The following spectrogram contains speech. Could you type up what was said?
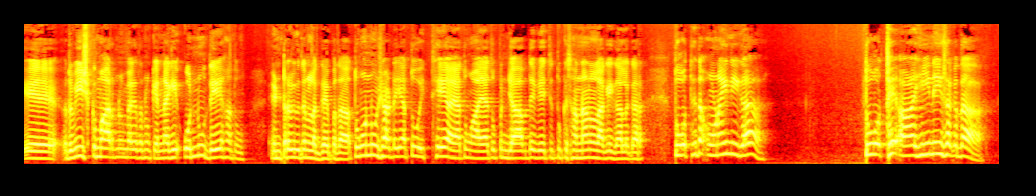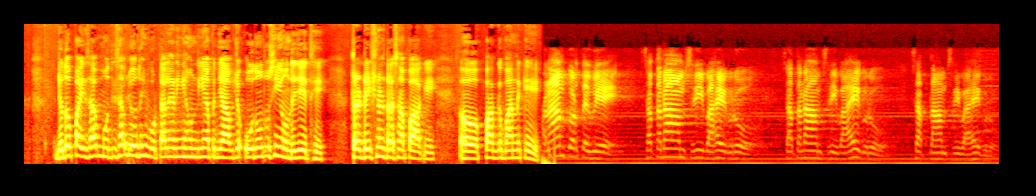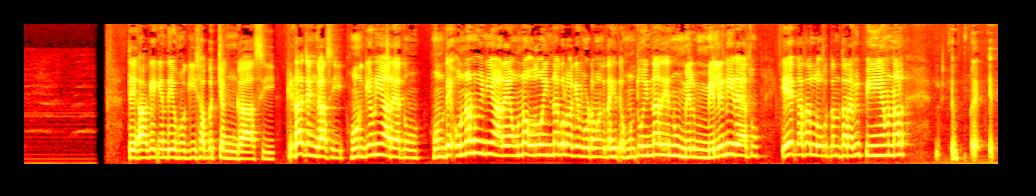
ਰਵੀਸ਼ ਕੁਮਾਰ ਨੂੰ ਮੈਂ ਤੁਹਾਨੂੰ ਕਹਿਣਾ ਕਿ ਉਹਨੂੰ ਦੇ ਹਾਂ ਤੂੰ ਇੰਟਰਵਿਊ ਤੈਨੂੰ ਲੱਗੇ ਪਤਾ। ਤੂੰ ਉਹਨੂੰ ਛੱਡ ਯਾਰ, ਤੂੰ ਇੱਥੇ ਆਇਆ, ਤੂੰ ਆਇਆ, ਤੂੰ ਪੰਜਾਬ ਦੇ ਵਿੱਚ, ਤੂੰ ਕਿਸਾਨਾਂ ਨਾਲ ਲਾ ਕੇ ਗੱਲ ਕਰ। ਤੂੰ ਉੱਥੇ ਤਾਂ ਆਉਣਾ ਹੀ ਨਹੀਂਗਾ। ਤੂੰ ਉੱਥੇ ਆ ਹੀ ਨਹੀਂ ਸਕਦਾ। ਜਦੋਂ ਭਾਈ ਸਾਹਿਬ ਮੋਦੀ ਸਾਹਿਬ ਜਦੋਂ ਤੁਸੀਂ ਵੋਟਾਂ ਲੈਣੀਆਂ ਹੁੰਦੀਆਂ ਪੰਜਾਬ 'ਚ, ਉਦੋਂ ਤੁਸੀਂ ਆਉਂਦੇ ਜੇ ਇੱਥੇ। ਟ੍ਰੈਡੀਸ਼ਨਲ ਡਰੈਸਾਂ ਪਾ ਕੇ ਪੱਗ ਬੰਨ ਕੇ। ਪ੍ਰਣਾਮ ਕਰਤੇ ਹੋਏ, ਸਤਨਾਮ ਸ੍ਰੀ ਵਾਹਿਗੁਰੂ, ਸਤਨਾਮ ਸ੍ਰੀ ਵਾਹਿਗੁਰੂ, ਸਤਨਾਮ ਸ੍ਰੀ ਵਾਹਿਗੁਰੂ। ਤੇ ਆ ਕੇ ਕਹਿੰਦੇ ਉਹ ਕੀ ਸਭ ਚੰਗਾ ਸੀ। ਕਿਹੜਾ ਚੰਗਾ ਸੀ? ਹੁਣ ਕਿਉਂ ਨਹੀਂ ਆ ਰਿਹਾ ਤੂੰ? ਹੁਣ ਤੇ ਉਹਨਾਂ ਨੂੰ ਹੀ ਨਹੀਂ ਆ ਰਿਹਾ, ਉਹਨਾਂ ਉਦੋਂ ਇਹਨਾਂ ਕੋਲ ਆ ਕੇ ਵੋਟ ਮੰਗਦਾ ਸੀ ਤੇ ਹੁਣ ਤੂੰ ਇਹਨਾਂ ਦੇ ਨੂੰ ਮਿਲ ਮਿਲ ਨਹੀਂ ਰਿਹਾ ਤੂੰ। ਇਹ ਕਹਦਾ ਲੋਕਤੰਤਰ ਆ ਵੀ ਪੀਐਮ ਨਾਲ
